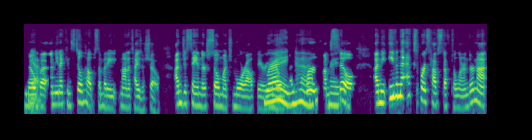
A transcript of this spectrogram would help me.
You know, yeah. but I mean, I can still help somebody monetize a show. I'm just saying, there's so much more out there, right? You know, yeah, learn from right. still. I mean, even the experts have stuff to learn. They're not.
